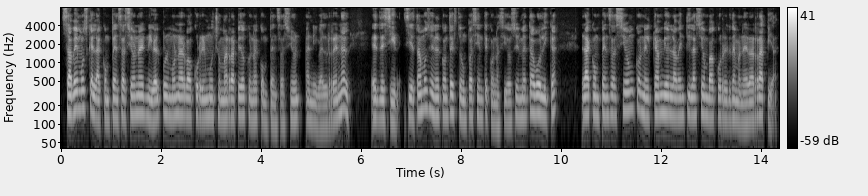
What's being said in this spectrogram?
Sabemos que la compensación a nivel pulmonar va a ocurrir mucho más rápido que una compensación a nivel renal. Es decir, si estamos en el contexto de un paciente con acidosis metabólica, la compensación con el cambio en la ventilación va a ocurrir de manera rápida,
